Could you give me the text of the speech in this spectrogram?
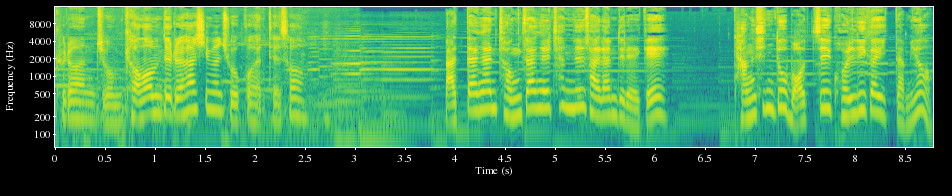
그런 좀 경험들을 하시면 좋을 것 같아서 마땅한 정장을 찾는 사람들에게 당신도 멋질 권리가 있다며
